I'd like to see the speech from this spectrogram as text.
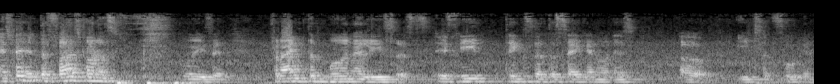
Especially the first one is. What is it? Frank the Mona Lisas. If he thinks that the second one is. Oh, eat some food in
